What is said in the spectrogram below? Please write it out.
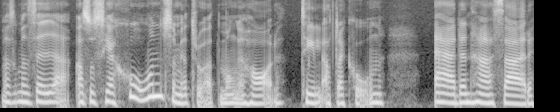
vad ska man säga, association som jag tror att många har till attraktion är den här så här,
